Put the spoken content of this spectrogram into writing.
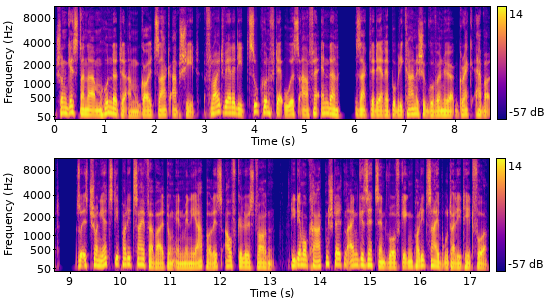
Schon gestern nahmen Hunderte am Goldsarg Abschied. Floyd werde die Zukunft der USA verändern, sagte der republikanische Gouverneur Greg Abbott. So ist schon jetzt die Polizeiverwaltung in Minneapolis aufgelöst worden. Die Demokraten stellten einen Gesetzentwurf gegen Polizeibrutalität vor.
